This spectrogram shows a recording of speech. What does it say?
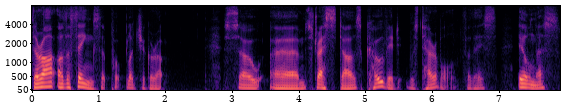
There are other things that put blood sugar up. So, um, stress does. COVID was terrible for this. Illness.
